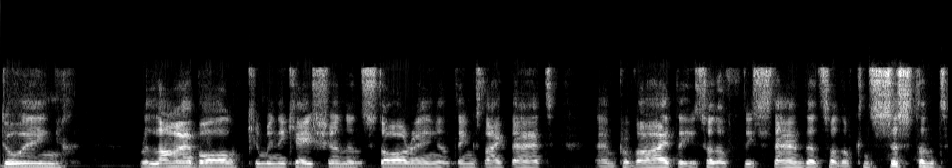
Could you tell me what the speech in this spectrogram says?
doing reliable communication and storing and things like that and provide the sort of the standard sort of consistent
